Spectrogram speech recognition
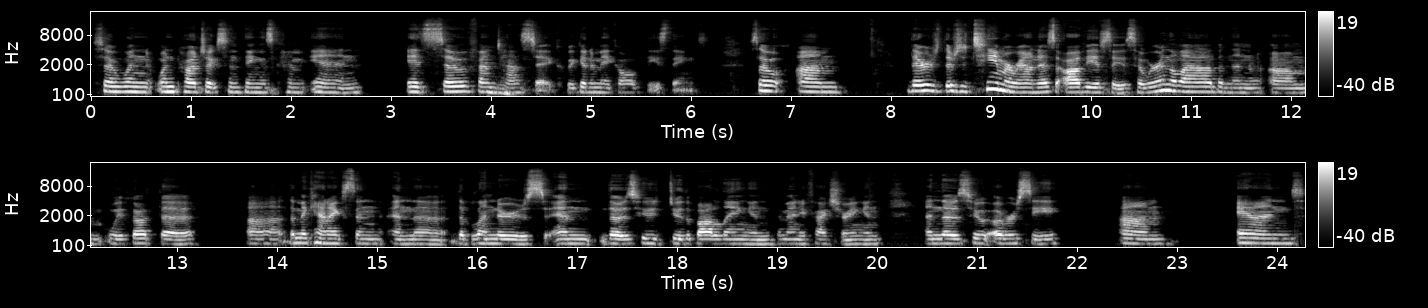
so when when projects and things come in, it's so mm-hmm. fantastic. Mm-hmm. We get to make all of these things. So um, there's there's a team around us, obviously. So we're in the lab, and then um, we've got the uh, the mechanics and and the the blenders and those who do the bottling and the manufacturing and and those who oversee. Um, and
